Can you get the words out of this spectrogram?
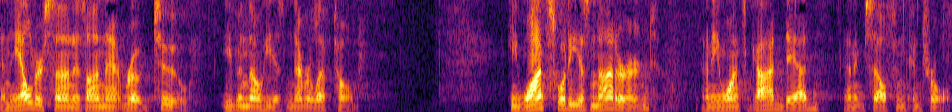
And the elder son is on that road too, even though he has never left home. He wants what he has not earned, and he wants God dead and himself in control.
